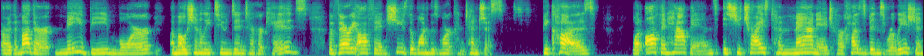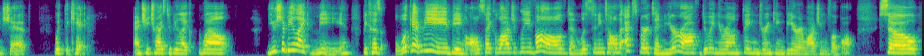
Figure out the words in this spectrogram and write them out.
or the mother may be more emotionally tuned into her kids, but very often she's the one who's more contentious because what often happens is she tries to manage her husband's relationship with the kid. And she tries to be like, well, you should be like me because look at me being all psychologically evolved and listening to all the experts, and you're off doing your own thing, drinking beer and watching football. So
